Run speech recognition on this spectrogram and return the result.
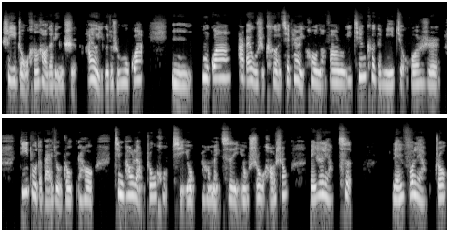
是一种很好的零食。还有一个就是木瓜，嗯。木瓜二百五十克切片以后呢，放入一千克的米酒或者是低度的白酒中，然后浸泡两周后启用，然后每次饮用十五毫升，每日两次，连服两周，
